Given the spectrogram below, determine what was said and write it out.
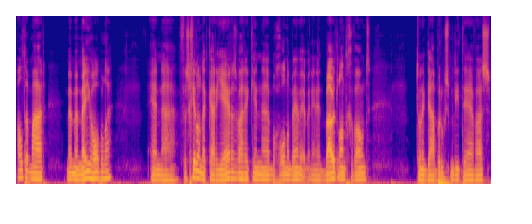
Altijd maar met me meehobbelen. En uh, verschillende carrières waar ik in uh, begonnen ben. We hebben in het buitenland gewoond. Toen ik daar beroepsmilitair was.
